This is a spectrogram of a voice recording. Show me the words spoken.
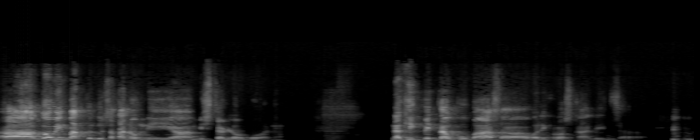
Ah, going back to dun sa tanong ni ah, Mr. Lobo, ano. Naghigpit daw po ba sa Holy Cross College? Mm-mm.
